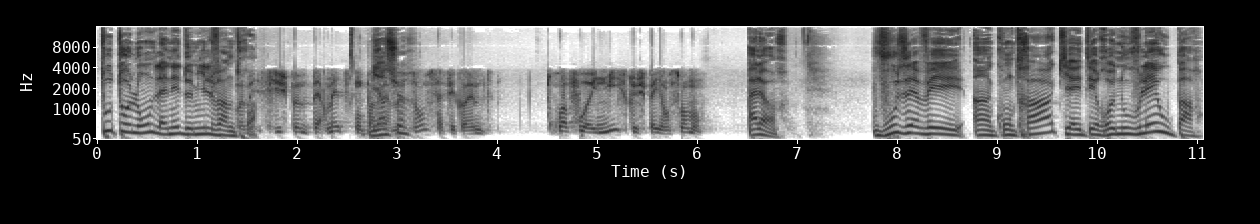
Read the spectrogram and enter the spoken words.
tout au long de l'année 2023. Si je peux me permettre, comparé Bien à sûr. maintenant, ça fait quand même trois fois et demi ce que je paye en ce moment. Alors, vous avez un contrat qui a été renouvelé ou pas?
